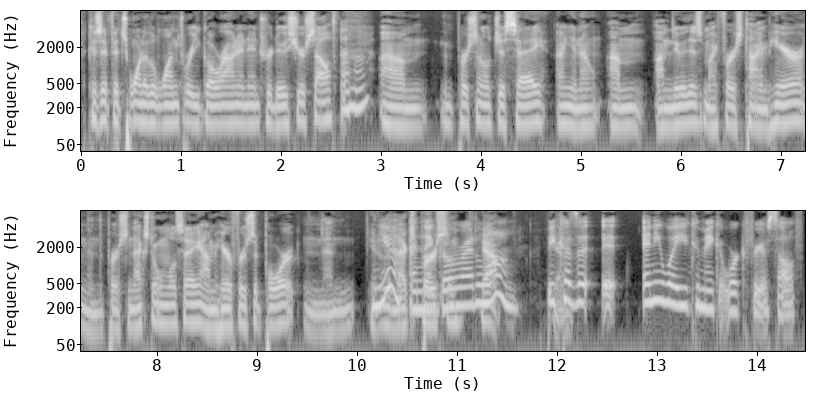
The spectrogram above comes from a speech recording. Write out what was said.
because uh, if it's one of the ones where you go around and introduce yourself, uh-huh. um, the person will just say, uh, you know, I'm I'm new. This is my first time here, and then the person next to him will say, I'm here for support, and then you know yeah, the next and person, go right yeah. along. Because yeah. it, it any way you can make it work for yourself.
